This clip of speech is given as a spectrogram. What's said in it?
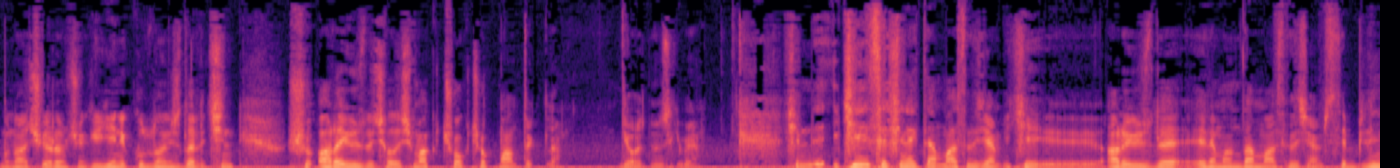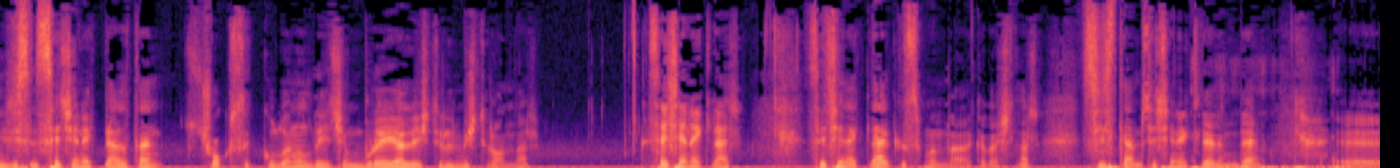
bunu açıyorum çünkü yeni kullanıcılar için şu arayüzle çalışmak çok çok mantıklı. Gördüğünüz gibi. Şimdi iki seçenekten bahsedeceğim. İki e, arayüzle elemandan bahsedeceğim size. Birincisi seçenekler zaten çok sık kullanıldığı için buraya yerleştirilmiştir onlar. Seçenekler. Seçenekler kısmında arkadaşlar sistem seçeneklerinde e,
